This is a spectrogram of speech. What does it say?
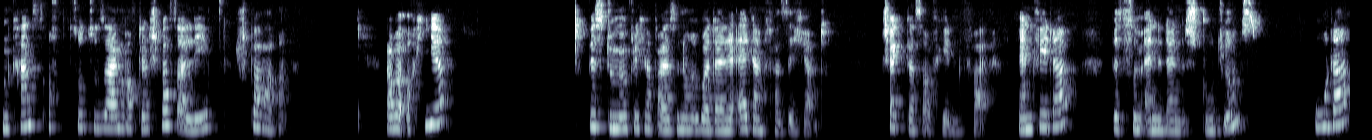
und kannst oft sozusagen auf der Schlossallee sparen. Aber auch hier bist du möglicherweise noch über deine Eltern versichert. Check das auf jeden Fall. Entweder bis zum Ende deines Studiums oder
